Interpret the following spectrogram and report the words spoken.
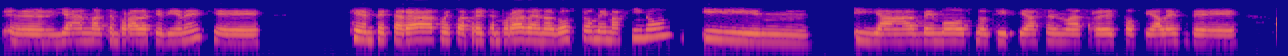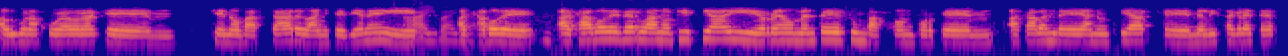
eh, ya en la temporada que viene, que, que empezará pues la pretemporada en agosto, me imagino, y, mm, y ya vemos noticias en las redes sociales de alguna jugadora que, mm, que no va a estar el año que viene y Ay, acabo de acabo de ver la noticia y realmente es un bajón porque mm, acaban de anunciar que Melissa Greter,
